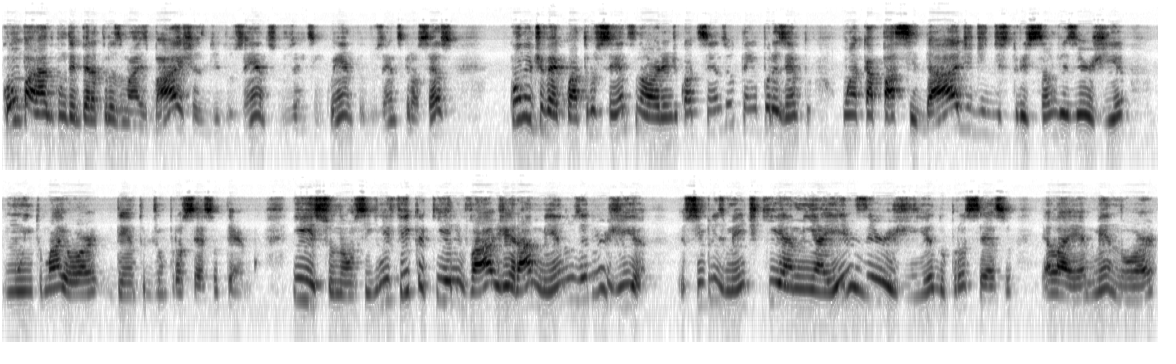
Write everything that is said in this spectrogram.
comparado com temperaturas mais baixas, de 200, 250, 200 graus Celsius, quando eu tiver 400, na ordem de 400, eu tenho, por exemplo, uma capacidade de destruição de energia muito maior dentro de um processo térmico. Isso não significa que ele vá gerar menos energia. Eu simplesmente que a minha exergia do processo ela é menor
